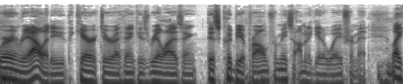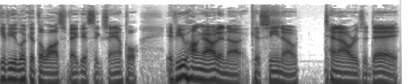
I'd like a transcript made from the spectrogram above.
Where in reality, the character I think is realizing this could be a problem for me, so I'm going to get away from it. Mm-hmm. Like if you look at the Las Vegas example, if you hung out in a casino 10 hours a day,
